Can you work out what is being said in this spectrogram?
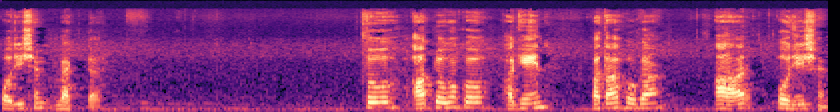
position vector तो आप लोगों को अगेन पता होगा आर पोजीशन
